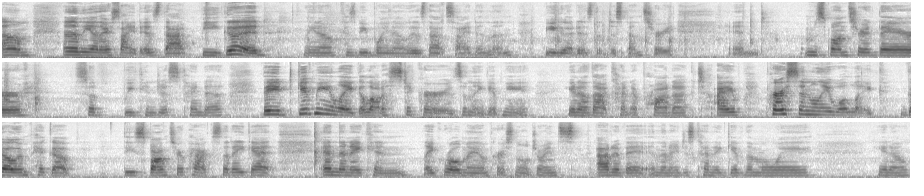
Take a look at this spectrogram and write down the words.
Um, and then the other side is that Be Good, you know, because Be Bueno is that side, and then Be Good is the dispensary. And I'm sponsored there, so we can just kind of. They give me like a lot of stickers, and they give me, you know, that kind of product. I personally will like go and pick up these sponsor packs that I get, and then I can like roll my own personal joints out of it, and then I just kind of give them away. You know,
